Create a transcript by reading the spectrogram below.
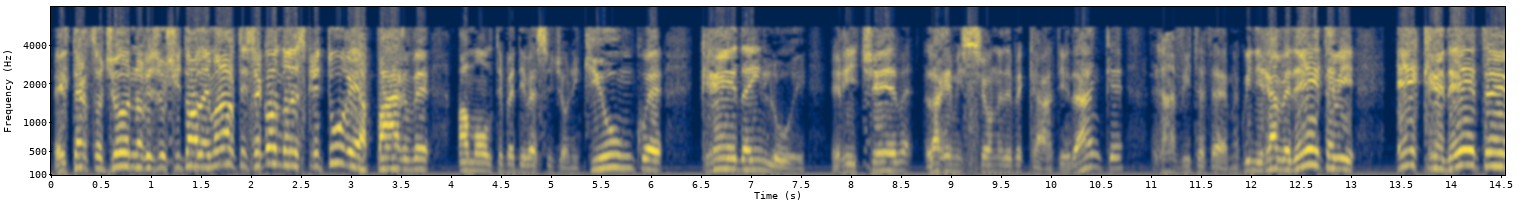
e il terzo giorno risuscitò dai morti secondo le scritture e apparve a molti per diversi giorni. Chiunque creda in lui riceve la remissione dei peccati ed anche la vita eterna. Quindi ravvedetevi e credete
